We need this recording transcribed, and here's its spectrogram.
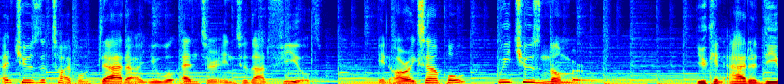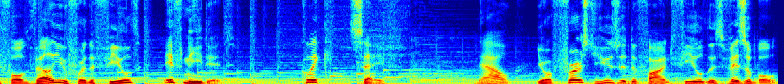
and choose the type of data you will enter into that field. In our example, we choose number. You can add a default value for the field if needed. Click Save. Now, your first user-defined field is visible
